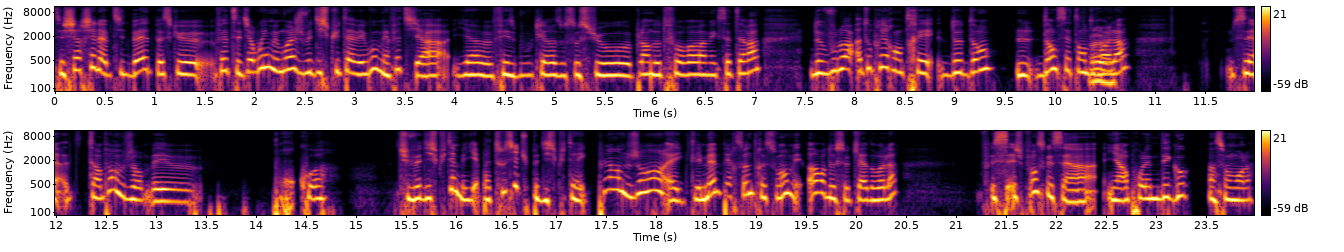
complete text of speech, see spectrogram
C'est chercher la petite bête parce que, en fait, c'est dire oui, mais moi, je veux discuter avec vous, mais en fait, il y a, y a euh, Facebook, les réseaux sociaux, plein d'autres forums, etc. De vouloir à tout prix rentrer dedans, dans cet endroit-là, c'est t'es un peu genre, mais euh, pourquoi? Tu veux discuter, mais il n'y a pas de souci, tu peux discuter avec plein de gens, avec les mêmes personnes très souvent, mais hors de ce cadre-là. C'est- Je pense que c'est un- il y a un problème d'ego à ce moment-là.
